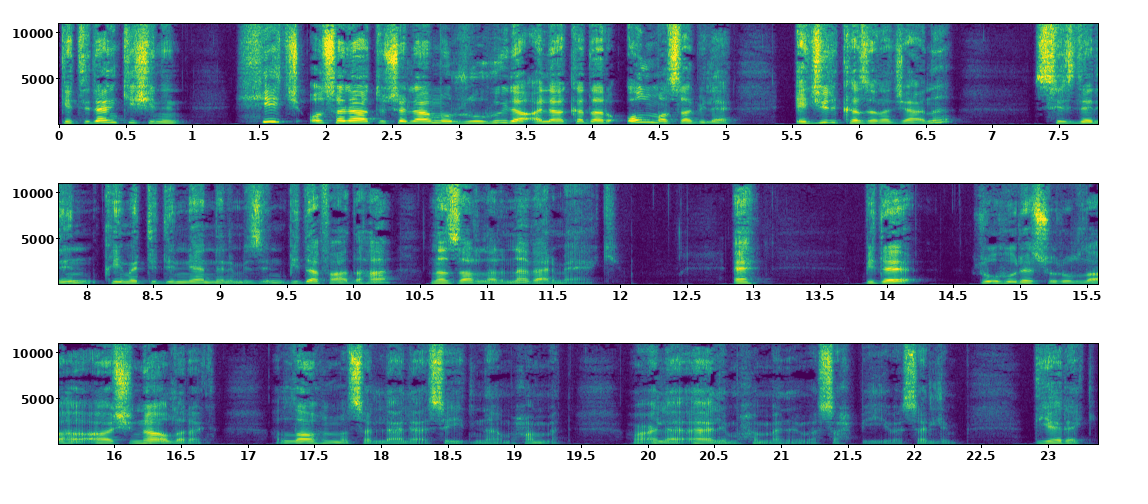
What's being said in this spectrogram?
getiren kişinin hiç o salatü selamın ruhuyla alakadar olmasa bile ecir kazanacağını sizlerin kıymetli dinleyenlerimizin bir defa daha nazarlarına vermeyek. Eh bir de ruhu Resulullah'a aşina olarak Allahümme salli ala seyyidina Muhammed ve ala ali Muhammedin ve sahbihi ve sellim diyerek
